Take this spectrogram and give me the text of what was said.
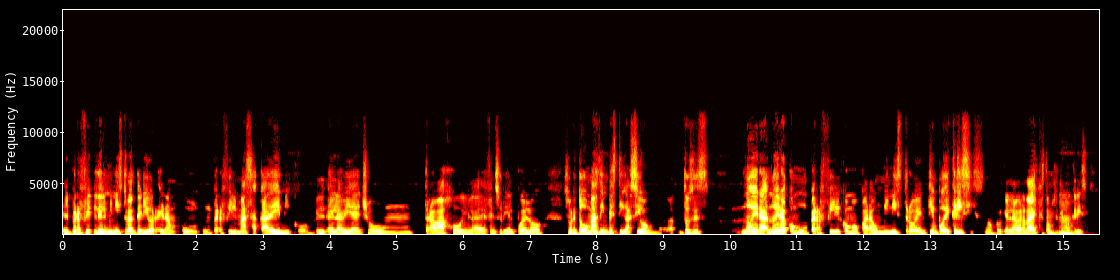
El perfil del ministro anterior era un, perfil más académico, él, había hecho un trabajo en la Defensoría del Pueblo, sobre todo más de investigación, ¿verdad? Entonces, no era, no era como un perfil como para un ministro en tiempo de crisis, ¿no? Porque la verdad es que estamos en tiempo de ah. crisis.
